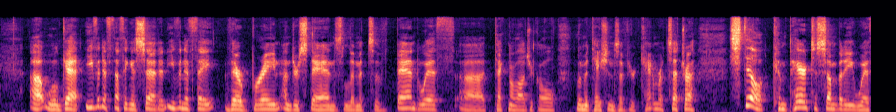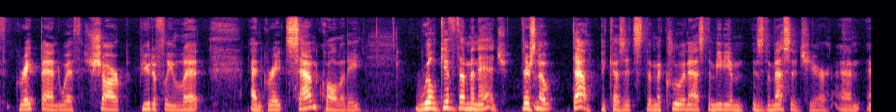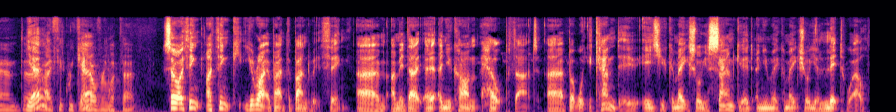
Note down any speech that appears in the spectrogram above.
uh, will get, even if nothing is said, and even if they their brain understands limits of bandwidth, uh, technological limitations of your camera, etc Still, compared to somebody with great bandwidth, sharp, beautifully lit, and great sound quality, will give them an edge. There's no doubt because it's the McLuhan-esque, the medium is the message here, and and uh, yeah, I think we can't yeah. overlook that. So I think I think you're right about the bandwidth thing. Um, I mean that, uh, and you can't help that. Uh, but what you can do is you can make sure you sound good, and you make, can make sure you're lit well.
